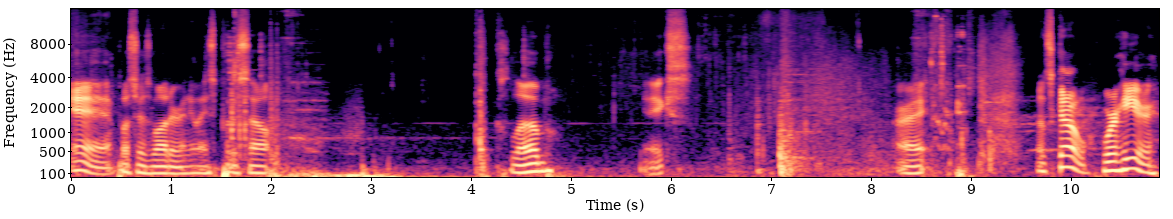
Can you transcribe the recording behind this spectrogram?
Yeah, plus there's water anyways. Put us out. Club. Yikes. Alright. Let's go. We're here.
